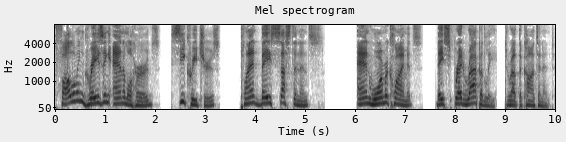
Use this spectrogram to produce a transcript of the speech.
Following grazing animal herds, sea creatures, plant based sustenance, and warmer climates, they spread rapidly throughout the continent.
